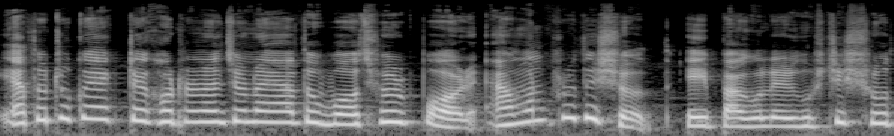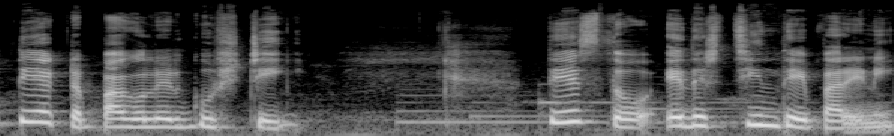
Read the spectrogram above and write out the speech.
এতটুকু একটা ঘটনার জন্য এত বছর পর এমন প্রতিশোধ? এই পাগলের গোষ্ঠী সত্যি একটা পাগলের গোষ্ঠী। তেজ তো এদের চিনতেই পারেনি।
